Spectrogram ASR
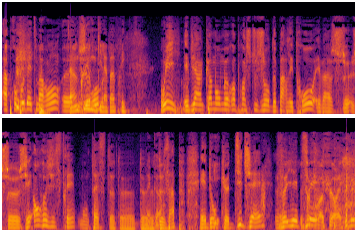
à propos d'être marrant, euh, c'est un clown qui l'a pas pris. Oui, eh bien, comme on me reproche toujours de parler trop, eh ben, je, j'ai enregistré mon test de, de, Zap. Et donc, DJ, veuillez, play, veuillez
